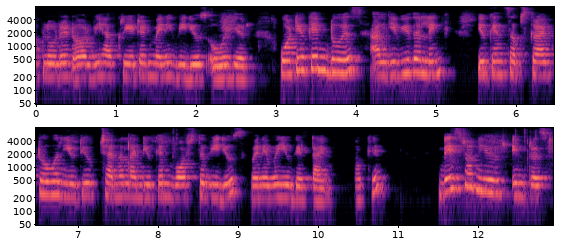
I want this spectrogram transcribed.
uploaded or we have created many videos over here. What you can do is i'll give you the link. You can subscribe to our youtube channel and you can watch the videos whenever you get time okay? Based on your interest,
